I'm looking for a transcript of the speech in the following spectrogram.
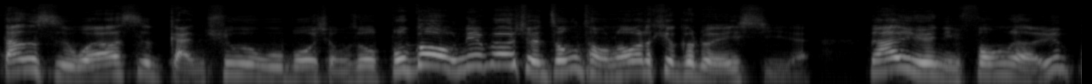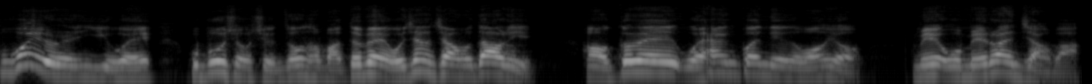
当时我要是敢去问吴伯雄说，不公，你有没有选总统的话，那 Q 个雷洗的，大家以为你疯了，因为不会有人以为吴伯雄选总统嘛，对不对？我这样讲有道理。好，各位伟汉观点的网友，没，我没乱讲吧？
